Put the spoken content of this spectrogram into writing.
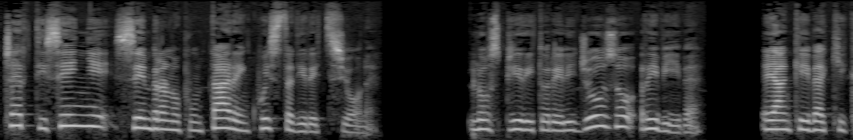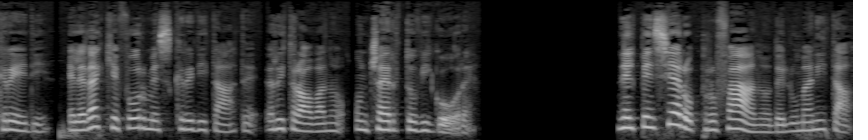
Certi segni sembrano puntare in questa direzione. Lo spirito religioso rivive e anche i vecchi credi e le vecchie forme screditate ritrovano un certo vigore. Nel pensiero profano dell'umanità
